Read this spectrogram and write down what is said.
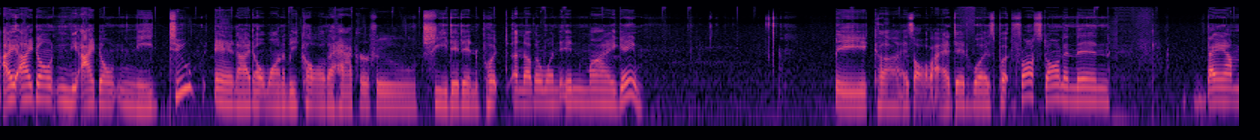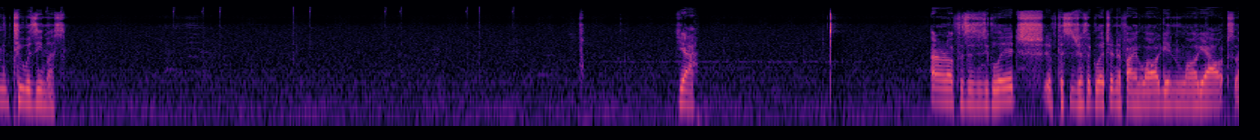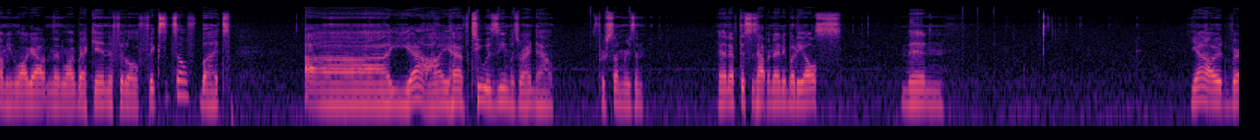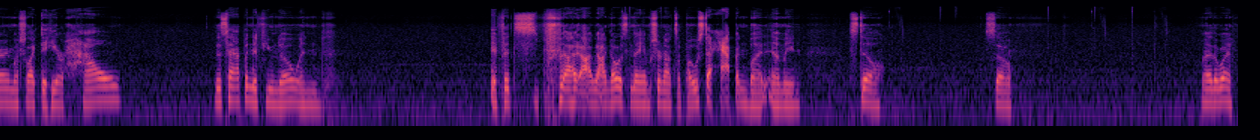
I I don't I don't need to, and I don't want to be called a hacker who cheated and put another one in my game. Because all I did was put Frost on and then bam, two Azimas. Yeah. I don't know if this is a glitch, if this is just a glitch, and if I log in, log out, I mean log out and then log back in, if it'll fix itself, but uh, yeah, I have two Azimas right now, for some reason. And if this has happened to anybody else, then yeah, I would very much like to hear how this happened if you know and if it's I, I know it's I'm sure not supposed to happen, but I mean, still. So, by the way.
